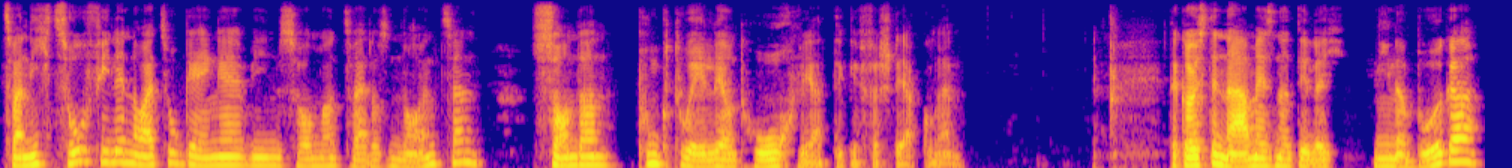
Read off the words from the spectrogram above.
Zwar nicht so viele Neuzugänge wie im Sommer 2019, sondern punktuelle und hochwertige Verstärkungen. Der größte Name ist natürlich Nina Burger,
